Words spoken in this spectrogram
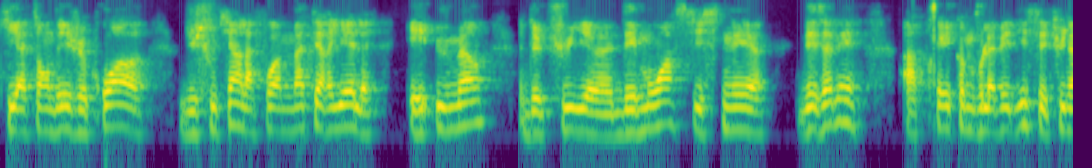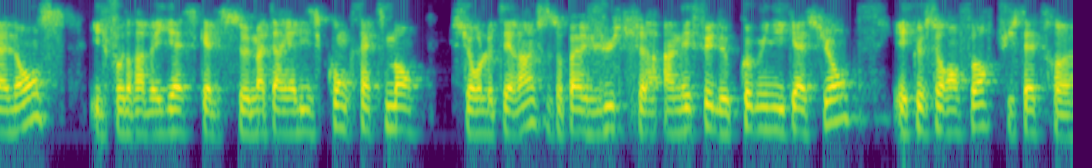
qui attendaient, je crois, du soutien à la fois matériel et humain depuis euh, des mois, si ce n'est euh, des années. Après, comme vous l'avez dit, c'est une annonce. Il faudra veiller à ce qu'elle se matérialise concrètement sur le terrain, que ce ne soit pas juste un effet de communication et que ce renfort puisse être euh,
